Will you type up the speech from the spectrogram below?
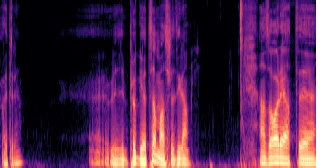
vad heter det? Vi pluggade tillsammans lite grann. Han sa det att eh, eh,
